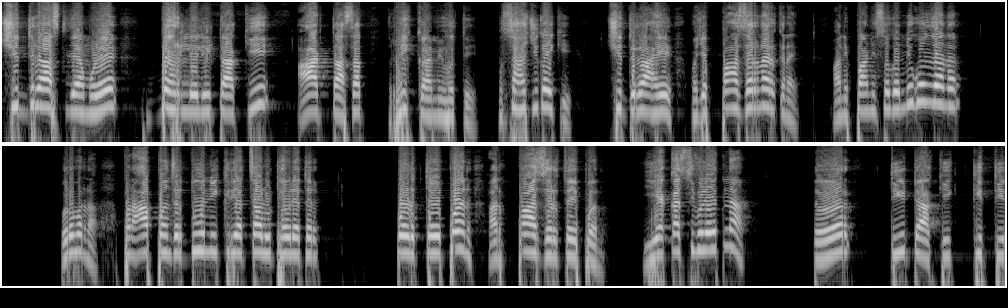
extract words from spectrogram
छिद्र असल्यामुळे भरलेली टाकी आठ तासात रिकामी होते. मग साहजिक आहे की? छिद्र आहे म्हणजे पाझरणार का नाही? आणि पाणी सगळं निघून जाणार. बरोबर ना? पण आपण जर दोन्ही क्रिया चालू ठेवल्या तर? पडतंय पण आणि पाझरतंय पण. एकाच वेळेत ना तर ती टाकी किती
